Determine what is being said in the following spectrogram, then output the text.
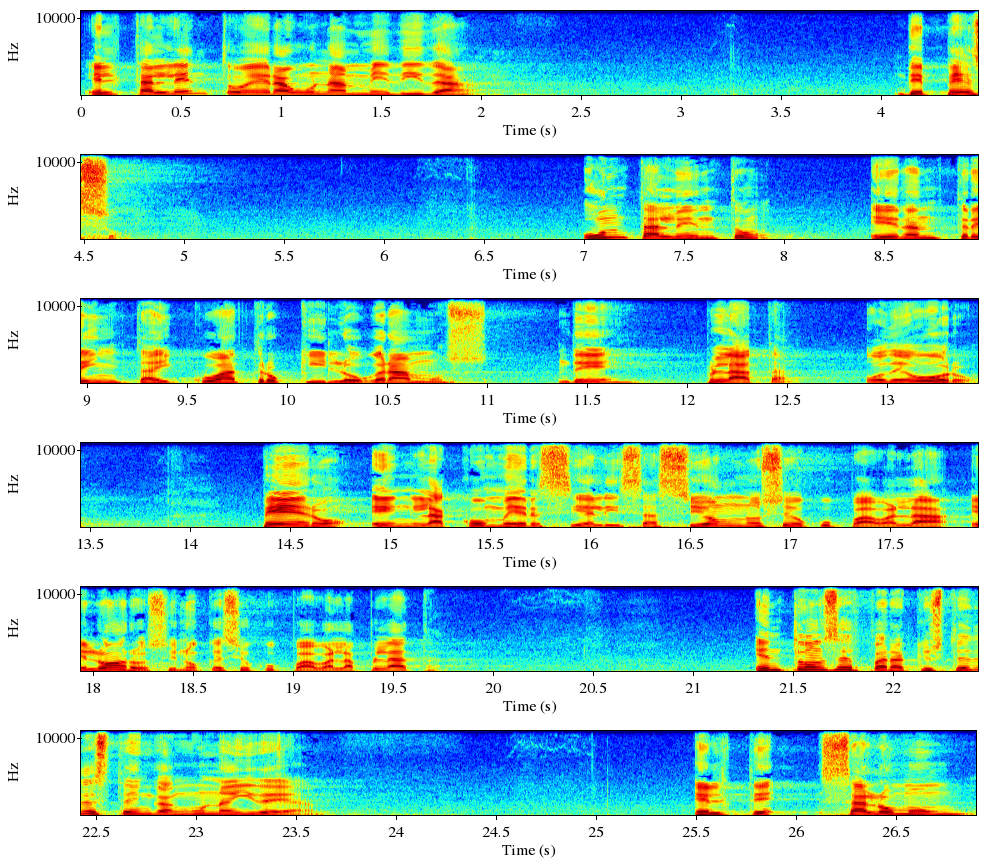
El talento era una medida de peso. Un talento eran 34 kilogramos de plata o de oro pero en la comercialización no se ocupaba el oro, sino que se ocupaba la plata. Entonces, para que ustedes tengan una idea, el Salomón,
